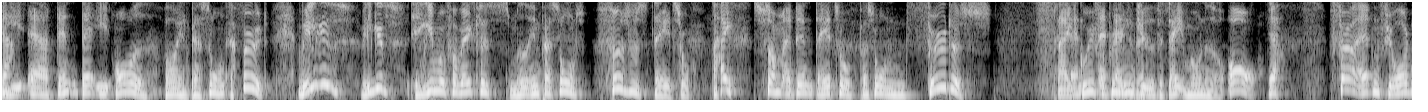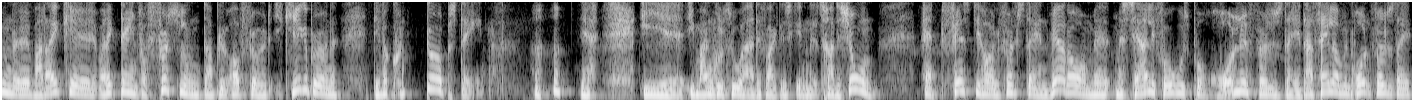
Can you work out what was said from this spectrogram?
Ja. det er den dag i året, hvor en person er født. Hvilket, hvilket ikke må forveksles med en persons fødselsdato. Nej. Som er den dato, personen fødtes. Nej, An, Gud forbyde angivet ved dag, måned og år. Ja. Før 1814 øh, var, der ikke, øh, var det ikke dagen for fødslen, der blev opført i kirkebøgerne. Det var kun dåbsdagen. ja. I, øh, I mange kulturer er det faktisk en øh, tradition at festligholde fødselsdagen hvert år med, med særlig fokus på runde fødselsdage. Der er tale om en rund fødselsdag,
